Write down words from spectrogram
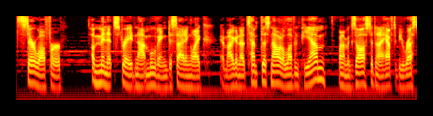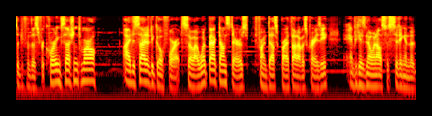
stairwell for a minute straight, not moving, deciding like, am I going to attempt this now at 11 p.m. when I'm exhausted and I have to be rested for this recording session tomorrow? I decided to go for it. So I went back downstairs. Front desk where I thought I was crazy, and because no one else was sitting in the,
